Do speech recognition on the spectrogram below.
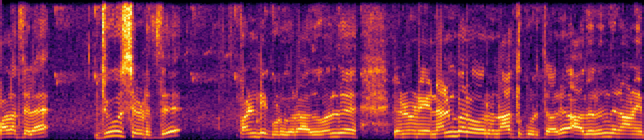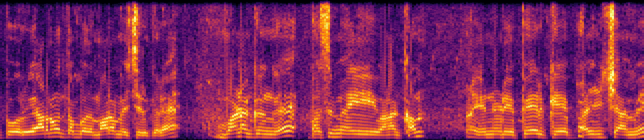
பழத்தில் ஜூஸ் எடுத்து பண்டி கொடுக்குறேன் அது வந்து என்னுடைய நண்பர் ஒரு நாற்று கொடுத்தாரு. அதுலேருந்து நான் இப்போ ஒரு இரநூத்தம்பது மரம் வச்சுருக்கிறேன். வணக்கங்க பசுமை வணக்கம். என்னுடைய பேர் கே. பழனிசாமி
